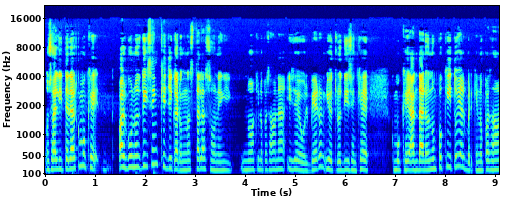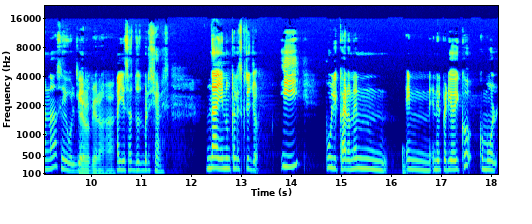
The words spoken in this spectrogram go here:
O sea, literal como que algunos dicen que llegaron hasta la zona y no, aquí no pasaba nada y se devolvieron y otros dicen que como que andaron un poquito y al ver que no pasaba nada se Se devolvieron. volvieron, ajá. Hay esas dos versiones. Nadie nunca les creyó. Y publicaron en, en, en el periódico como un,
